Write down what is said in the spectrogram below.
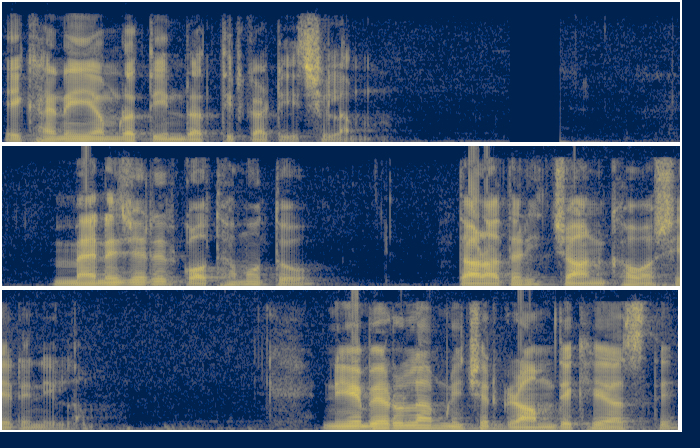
এখানেই আমরা তিন রাত্রির কাটিয়েছিলাম। ম্যানেজারের কথা মতো তাড়াতাড়ি চান খাওয়া সেরে নিলাম। নিয়ে বেরোলাম নিচের গ্রাম দেখে আসতে।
